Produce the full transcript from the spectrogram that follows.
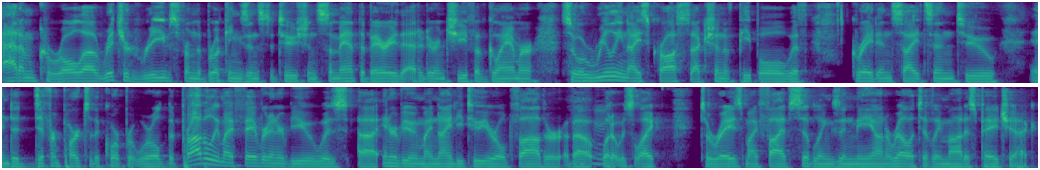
Adam Carolla, Richard Reeves from the Brookings Institution, Samantha Barry, the editor in chief of Glamour. So a really nice cross section of people with great insights into into different parts of the corporate world. But probably my favorite interview was uh, interviewing my 92 year old father about mm-hmm. what it was like to raise my five siblings and me on a relatively modest paycheck.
